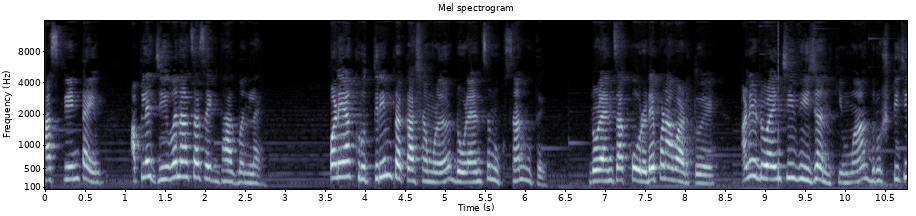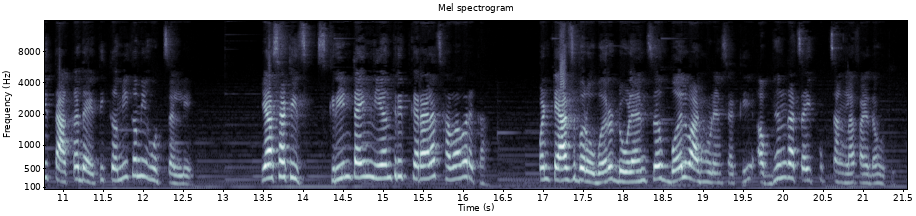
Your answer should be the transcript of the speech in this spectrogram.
हा स्क्रीन टाईम आपल्या जीवनाचाच एक भाग बनलाय. पण या कृत्रिम प्रकाशामुळे डोळ्यांचं नुकसान होतंय. डोळ्यांचा कोरडेपणा वाढतोय आणि डोळ्यांची व्हिजन किंवा दृष्टीची ताकद आहे ती कमी कमी होत चालली यासाठीच स्क्रीन टाईम नियंत्रित करायलाच हवा बरं का? पण त्याचबरोबर डोळ्यांचं बल वाढवण्यासाठी अभ्यंगाचाही खूप चांगला फायदा होतो.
